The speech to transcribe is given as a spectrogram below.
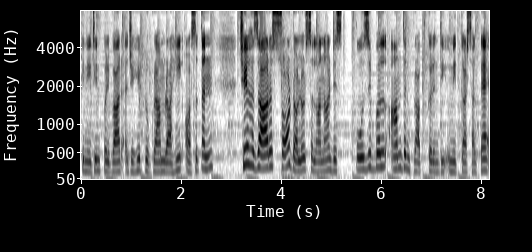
ਕੈਨੇਡੀਅਨ ਪਰਿਵਾਰ ਅਜਿਹੇ ਪ੍ਰੋਗਰਾਮ ਰਾਹੀਂ ਔਸਤਨ 6100 ਡਾਲਰ ਸਾਲਾਨਾ ਡਿਸਪੋਜ਼ੇਬਲ ਆਮਦਨ ਪ੍ਰਾਪਤ ਕਰਨ ਦੀ ਉਮੀਦ ਕਰ ਸਕਦਾ ਹੈ।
